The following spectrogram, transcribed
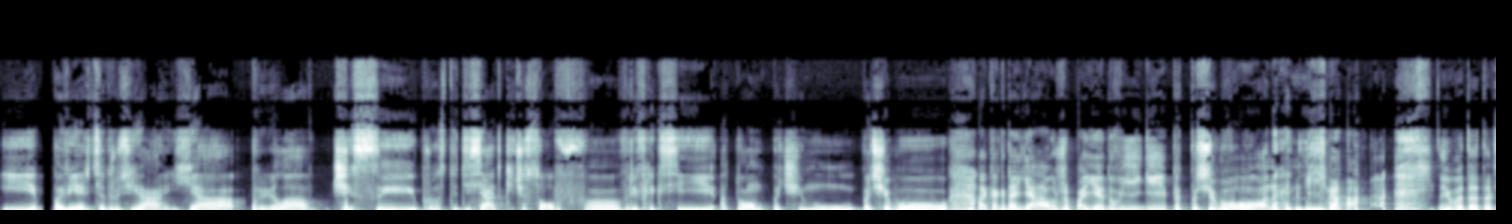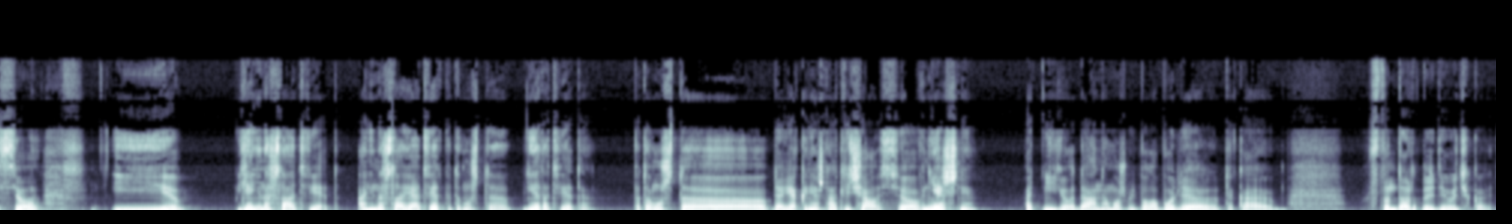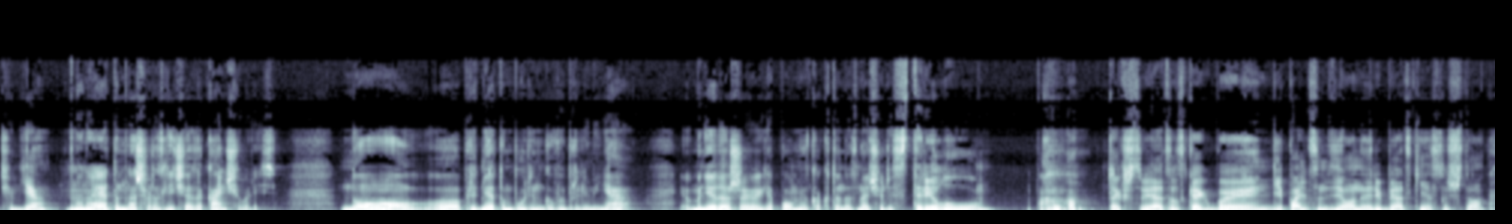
И поверьте, друзья, я провела часы, просто десятки часов э, в рефлексии о том, почему, почему, а когда я уже поеду в Египет, почему он, а не я? И вот это все. И я не нашла ответ. А не нашла я ответ, потому что нет ответа. Потому что, да, я, конечно, отличалась э, внешне от нее, да, она, может быть, была более такая стандартная девочка, чем я. Но на этом наши различия заканчивались. Но э, предметом буллинга выбрали меня. Мне даже, я помню, как-то назначили стрелу. Так что я тут как бы не пальцем сделаны, ребятки, если что.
